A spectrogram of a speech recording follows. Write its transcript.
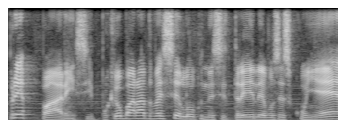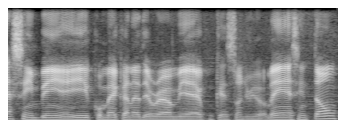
preparem-se, porque o barato vai ser louco nesse trailer, vocês conhecem bem aí como é que a NetherRealm é com questão de violência, então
